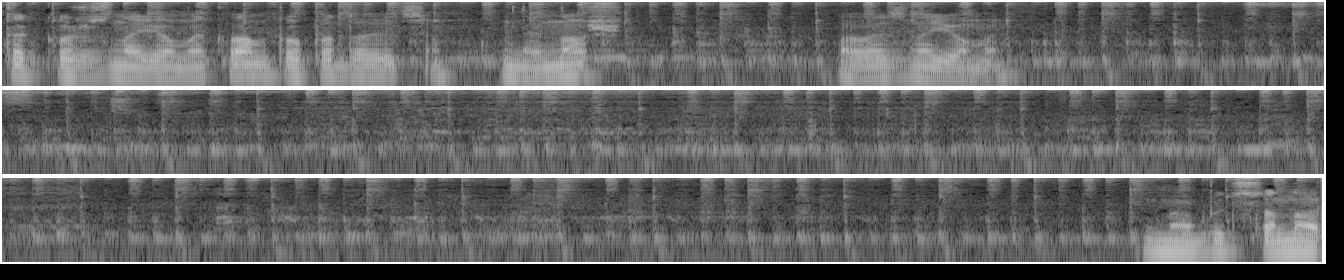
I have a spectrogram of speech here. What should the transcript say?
Також знайомий клан попадається. Не наш, але знайомий. Мабуть, сонар.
